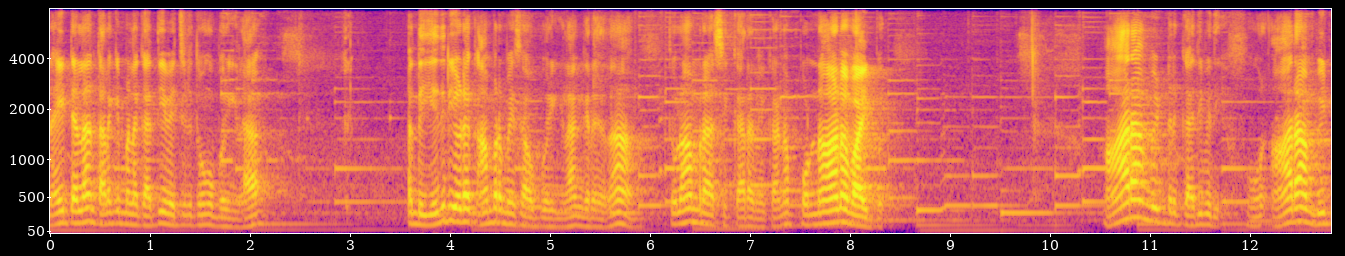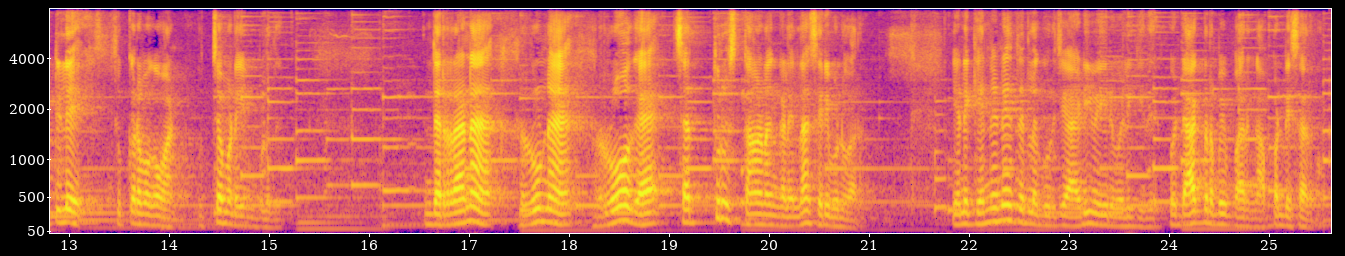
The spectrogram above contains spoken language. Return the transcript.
நைட்டெல்லாம் தலைக்கு மேலே கத்தியை வச்சுட்டு தூங்க போகிறீங்களா அந்த எதிரியோட காம்ப்ரமைஸ் ஆக போகிறீங்களாங்கிறது தான் துலாம் ராசிக்காரர்களுக்கான பொன்னான வாய்ப்பு. ஆறாம் வீட்டிற்கு அதிபதி. ஓ- ஆறாம் வீட்டிலே சுக்கர பகவான் உச்சமடையும் பொழுது. இந்த ரண ருண ரோக சத்ரு ஸ்தானங்களெல்லாம் சரி பண்ணுவார். எனக்கு என்னன்னே தெரில குருஜி அடி வயிறு வலிக்குது. போய் டாக்டரை போய் பாருங்கள் அப்பண்டிஸாக இருக்கும்.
